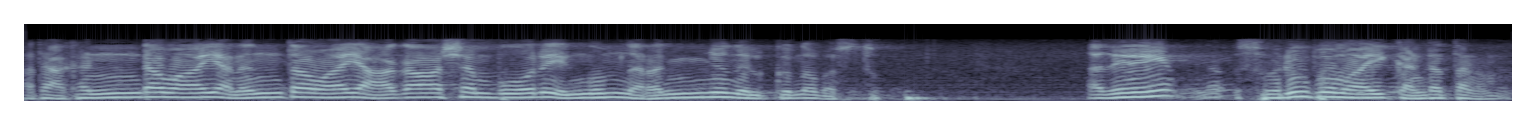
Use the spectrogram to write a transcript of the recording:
അത് അഖണ്ഡമായി അനന്തമായ ആകാശം പോലെ എങ്ങും നിറഞ്ഞു നിൽക്കുന്ന വസ്തു. അതിനെ സ്വരൂപമായി കണ്ടെത്തണം.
